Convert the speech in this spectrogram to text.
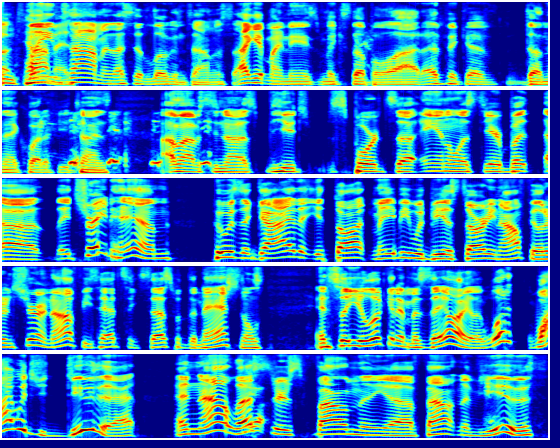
uh, Lane Thomas. Thomas. I said Logan Thomas. I get my names mixed up a lot. I think I've done that quite a few times. I'm obviously not a huge sports uh, analyst here, but uh, they trade him, who is a guy that you thought maybe would be a starting outfielder, and sure enough, he's had success with the Nationals. And so you look at him as they are, like, what? Why would you do that? And now Lester's found the uh, fountain of youth.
